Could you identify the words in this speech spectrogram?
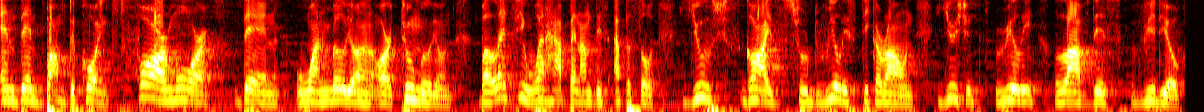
and then bump the coins far more than 1 million or 2 million. But let's see what happened on this episode. You guys should really stick around. You should really love this video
